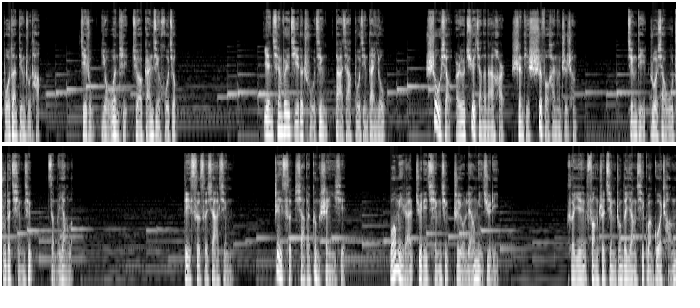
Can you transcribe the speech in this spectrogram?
不断叮嘱他：“记住，有问题就要赶紧呼救。”眼前危急的处境，大家不禁担忧。瘦小而又倔强的男孩，身体是否还能支撑？井底弱小无助的晴晴怎么样了？第四次下井，这次下得更深一些。王敏然距离晴晴只有两米距离，可因放置井中的氧气管过长，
